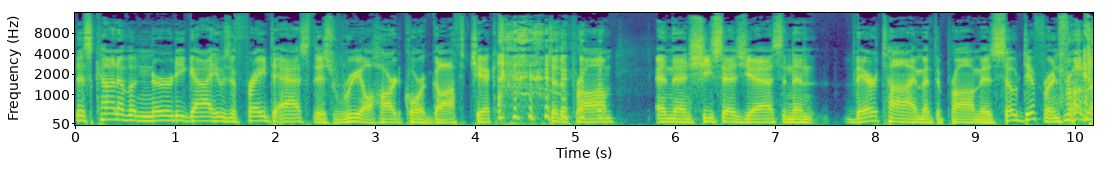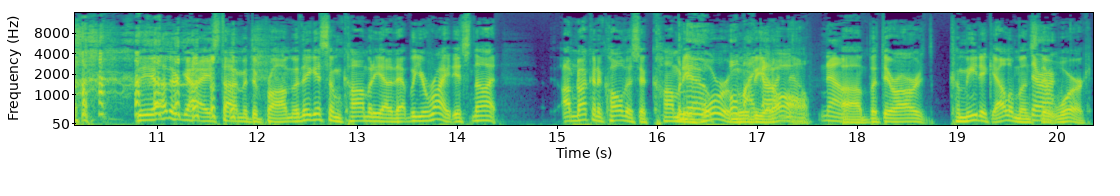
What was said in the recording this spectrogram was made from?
This kind of a nerdy guy who's afraid to ask this real hardcore goth chick to the prom, and then she says yes, and then their time at the prom is so different from the other guy's time at the prom. But they get some comedy out of that. But you're right, it's not. I'm not going to call this a comedy No. horror Oh movie at all. no, no. Uh, but there are comedic elements There that are. Mm-hmm. work.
